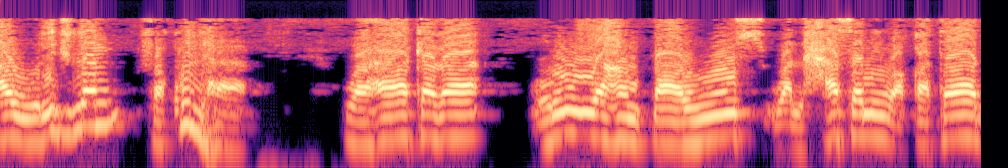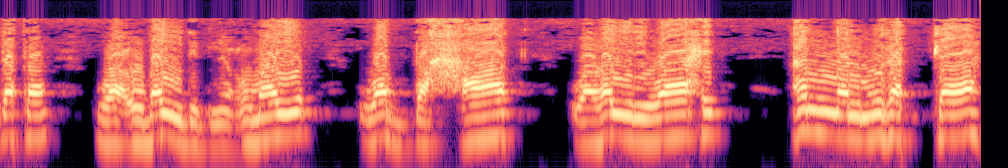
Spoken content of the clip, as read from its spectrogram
أو رجلا فكلها وهكذا روي عن طاووس والحسن وقتادة وعبيد بن عمير والضحاك وغير واحد أن المذكاة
